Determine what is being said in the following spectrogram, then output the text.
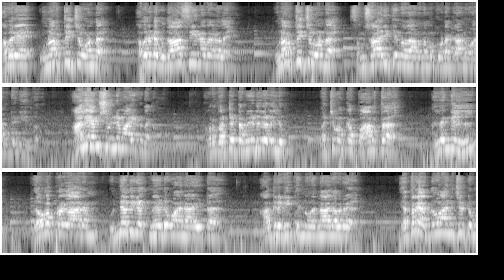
അവരെ ഉണർത്തിച്ചുകൊണ്ട് അവരുടെ ഉദാസീനതകളെ ഉണർത്തിച്ചുകൊണ്ട് സംസാരിക്കുന്നതാണ് നമുക്കിവിടെ കാണുവാൻ കഴിയുന്നത്. ആലയം ശൂന്യമായി കിടക്കും അവർ തട്ടിട്ട വീടുകളിലും മറ്റുമൊക്കെ പാർത്ത് അല്ലെങ്കിൽ ലോകപ്രകാരം ഉന്നതികൾ നേടുവാനായിട്ട് ആഗ്രഹിക്കുന്നു എന്നാൽ അവർ എത്ര അധ്വാനിച്ചിട്ടും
